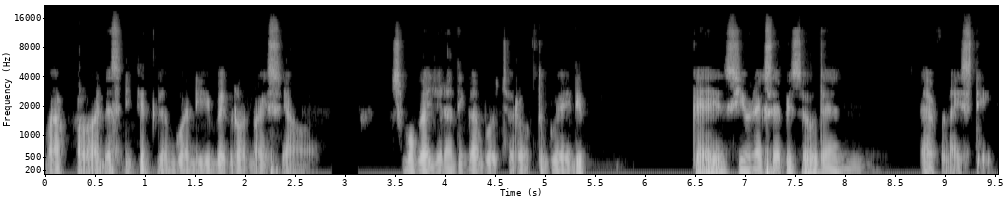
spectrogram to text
maaf kalau ada sedikit gangguan di background noise yang semoga aja nanti nggak bocor waktu gue edit. Oke okay, see you next episode and have a nice day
